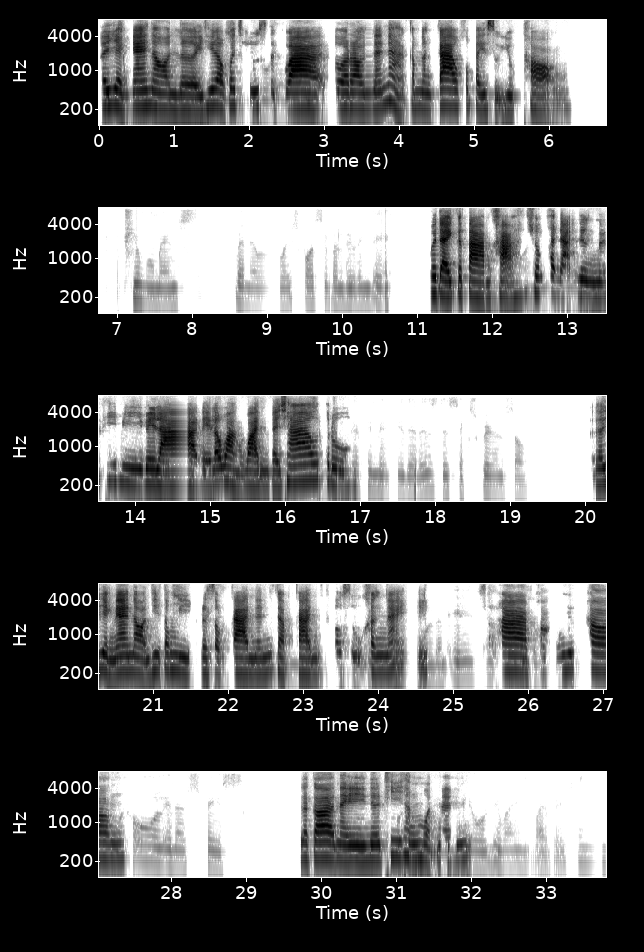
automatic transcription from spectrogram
และอย่างแน่นอนเลยที่เราก็จะรู้สึกว่าตัวเรานั้นน่ะกำลังก้าวเข้าไปสู่ยุคทอง few moments whenever it's possible during day เมื่อใดก็ตามค่ะ ช่วงขณะหนึ่งนะที่มีเวลาในระหว่างวันแต่เช้าตรู่ definitely there is this experience of แล้วอย่างแน่นอนที่ต้องมีประสบการณ์นั้นกับการเข้าสู่ข้างใน golden age สภาพของยุคทอง whole inner space แล้วก็ในเนื้อที่ทั้งหมดนั้น pure divine vibrations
